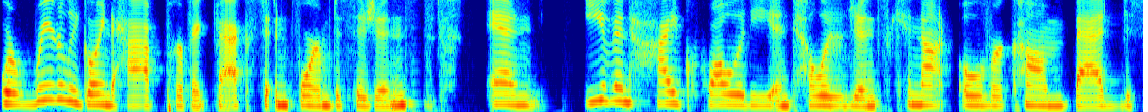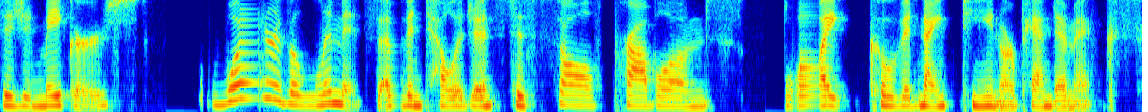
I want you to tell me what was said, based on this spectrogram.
we're rarely going to have perfect facts to inform decisions. And even high quality intelligence cannot overcome bad decision makers. What are the limits of intelligence to solve problems like COVID 19 or pandemics?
